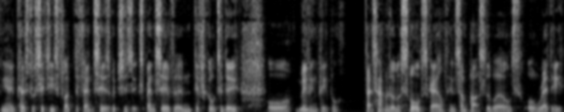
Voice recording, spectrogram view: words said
you know coastal cities, flood defences, which is expensive and difficult to do, or moving people that's happened on a small scale in some parts of the world already,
